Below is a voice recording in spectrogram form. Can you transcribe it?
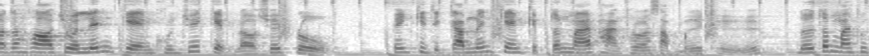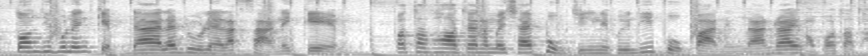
ปตทชวนเล่นเกมคุณช่วยเก็บเราช่วยปลูก เป็นกิจกรรมเล่นเกมเก็บต้นไม้ผ่านโทรศัพท์มือถือ โดยต้นไม้ทุกต้นที่ผู้เล่นเก็บได้และดูแลรักษาในเกม ปตทจะนำไปใช้ปลูกจริงในพื้นที่ปลูกป่า1ล้านไร่ของปตท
